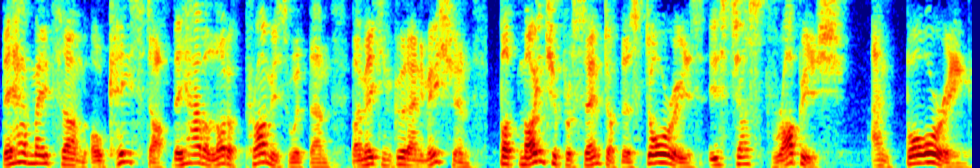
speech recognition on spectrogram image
they have made some okay stuff. They have a lot of promise with them by making good animation, but 90% of their stories is just rubbish and boring.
